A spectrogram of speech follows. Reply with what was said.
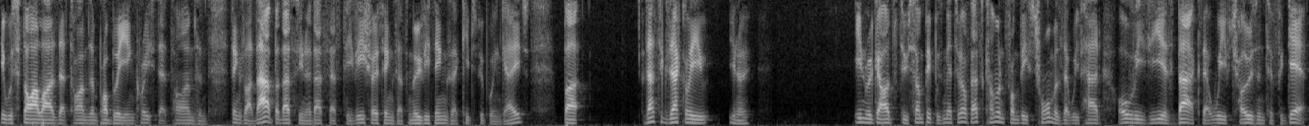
it was stylized at times and probably increased at times and things like that. But that's you know that's that's TV show things, that's movie things that keeps people engaged. But that's exactly you know in regards to some people's mental health, that's coming from these traumas that we've had all these years back that we've chosen to forget.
